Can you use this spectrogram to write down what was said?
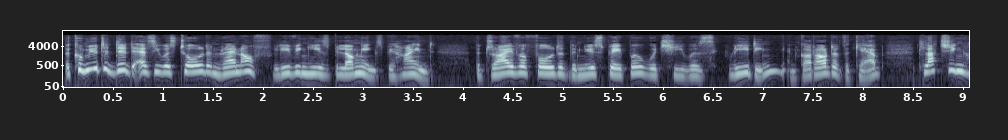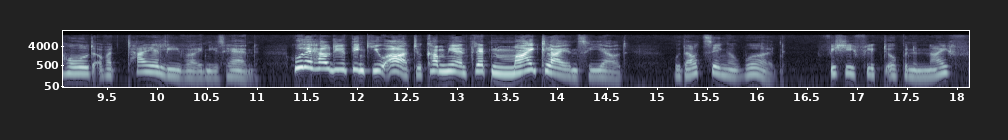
The commuter did as he was told and ran off, leaving his belongings behind. The driver folded the newspaper which he was reading and got out of the cab, clutching hold of a tire lever in his hand. Who the hell do you think you are to come here and threaten my clients? he yelled. Without saying a word, Fishy flicked open a knife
